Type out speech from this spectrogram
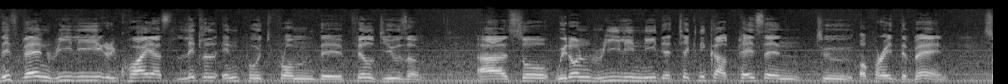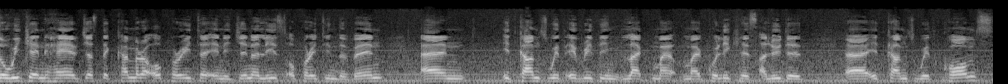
this van really requires little input from the field user. Uh, so we don't really need a technical person to operate the van. So we can have just a camera operator and a journalist operating the van, and it comes with everything. Like my, my colleague has alluded, uh, it comes with comms,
